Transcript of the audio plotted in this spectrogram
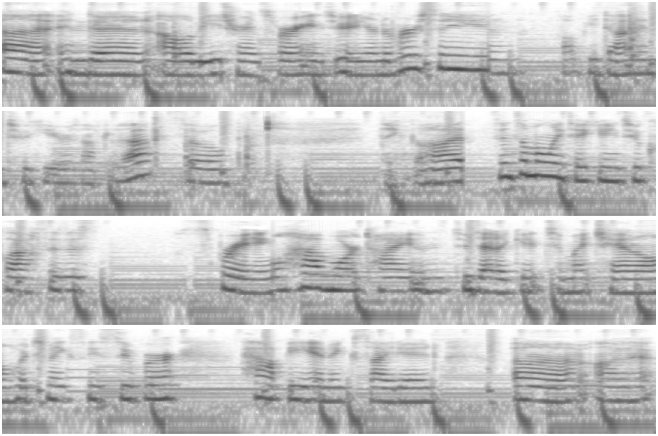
uh, and then I'll be transferring to a university and I'll be done in two years after that. So thank god. Since I'm only taking two classes this spring I'll have more time to dedicate to my channel which makes me super happy and excited. Um, I,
